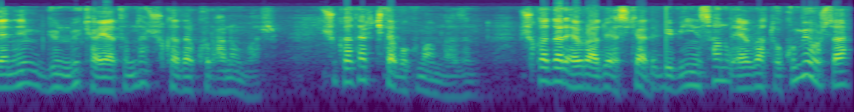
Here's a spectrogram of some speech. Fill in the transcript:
benim günlük hayatımda şu kadar Kur'an'ım var. Şu kadar kitap okumam lazım. Şu kadar evradu eskar. Bir insan evrat okumuyorsa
